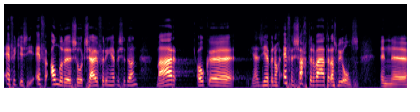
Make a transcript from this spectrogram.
Eventjes die even andere soort zuivering hebben ze dan. Maar ook, eh, ja, ze hebben nog even zachter water als bij ons. En eh,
